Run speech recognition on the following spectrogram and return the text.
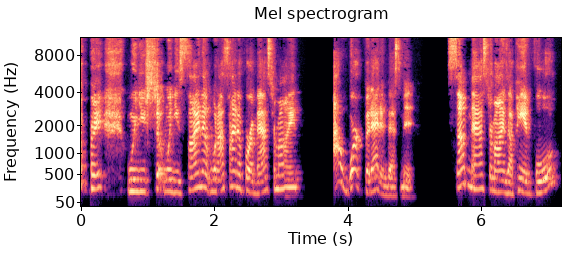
right? When you show when you sign up, when I sign up for a mastermind, I work for that investment. Some masterminds I pay in full,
